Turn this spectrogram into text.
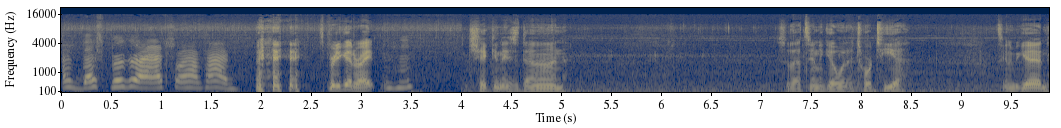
That's the best burger I actually have had. it's pretty good, right? Mm-hmm. Chicken is done. So that's gonna go in a tortilla. It's gonna be good.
